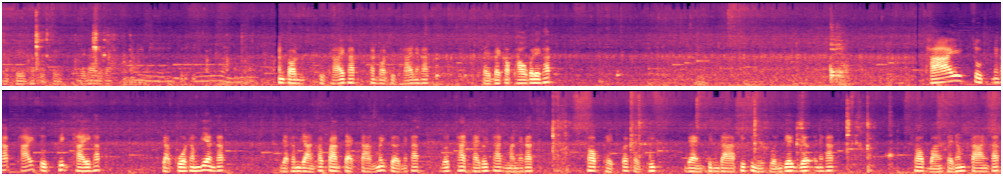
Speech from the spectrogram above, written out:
โอเคครับโอเคได้ได้เลยครับไม่มีซีอิ๊วหวานขั้นตอนสุดท้ายครับ ขั้นตอนสุดท้ายนะครับ ใส่ใบกะเพราไปเลยครับ ท้ายสุดนะครับ ท้ายสุดพริกไทยครับ จากครัวทำเยี่ยงครับ อย่าทำอย่างครับความแตกต่างไม่เกิดนะครับ รสชาติใครรสชาติมันนะครับ ชอบเผ็ดก็ใส่พริกแดงจินดาพริกขี้หนูสวนเยอะๆนะครับ ชอบหวานใส่น้ำตาลครับ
